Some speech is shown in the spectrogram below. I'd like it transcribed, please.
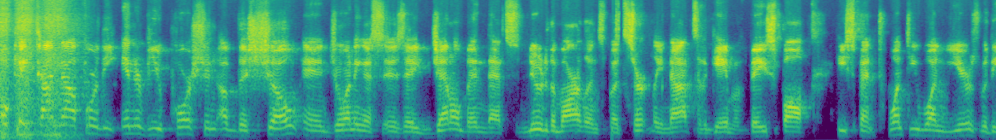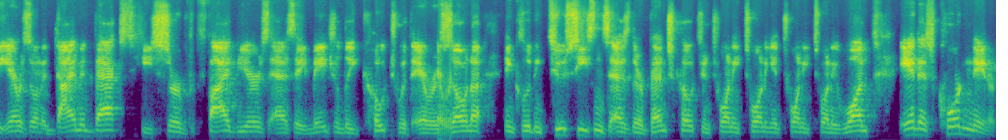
Okay, time now for the interview portion of the show. And joining us is a gentleman that's new to the Marlins, but certainly not to the game of baseball. He spent 21 years with the Arizona Diamondbacks. He served five years as a major league coach with Arizona, including two seasons as their bench coach in 2020 and 2021, and as coordinator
